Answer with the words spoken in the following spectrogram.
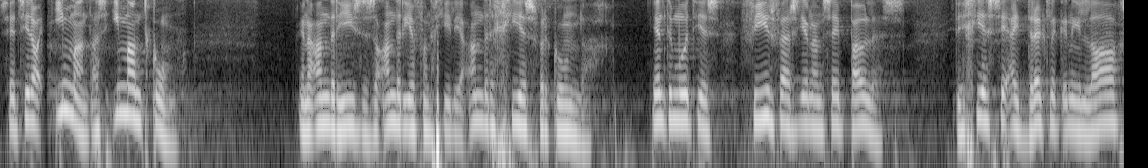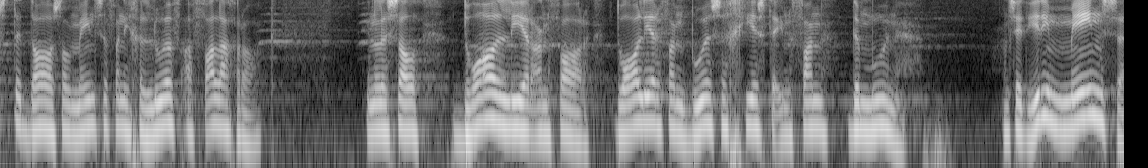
Sê dit sê daar iemand, as iemand kom en 'n ander Jesus, 'n ander evangelie, 'n ander gees verkondig. 1 Timoteus 4 vers 1 dan sê Paulus Die Gees sê uitdruklik in die laagste dae sal mense van die geloof afvallig raak. En hulle sal dwaalleer aanvaar, dwaalleer van bose geeste en van demone. Ons sê hierdie mense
